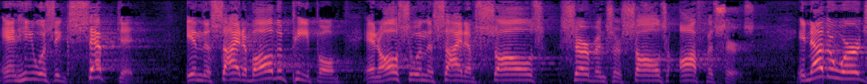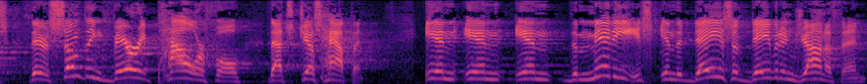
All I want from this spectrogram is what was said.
and he was accepted in the sight of all the people, and also in the sight of Saul's servants or Saul's officers. In other words, there's something very powerful that's just happened. In, in, in the East, in the days of David and Jonathan,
